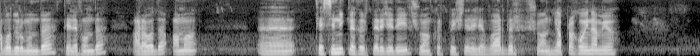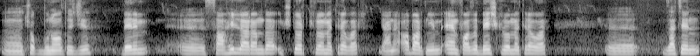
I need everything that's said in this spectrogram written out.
hava durumunda telefonda arabada ama e, kesinlikle 40 derece değil. Şu an 45 derece vardır. Şu an yaprak oynamıyor. E, çok bunaltıcı. Benim e, sahille aramda 3-4 kilometre var. Yani abartmayayım en fazla 5 kilometre var. E, zaten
